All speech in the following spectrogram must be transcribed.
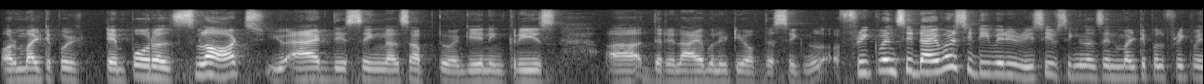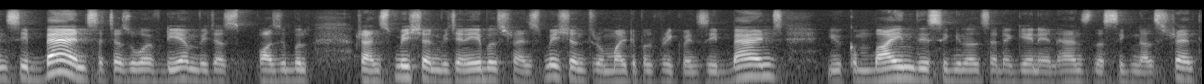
or multiple temporal slots, you add these signals up to again increase uh, the reliability of the signal. Frequency diversity where you receive signals in multiple frequency bands such as OFDM which has possible transmission which enables transmission through multiple frequency bands. You combine these signals and again enhance the signal strength.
